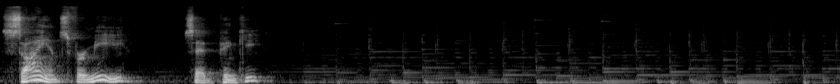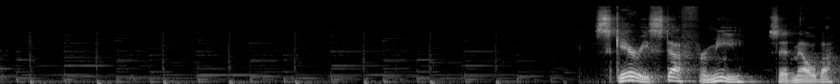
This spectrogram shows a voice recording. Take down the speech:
Science for me, said Pinky. Scary stuff for me, said Melba.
